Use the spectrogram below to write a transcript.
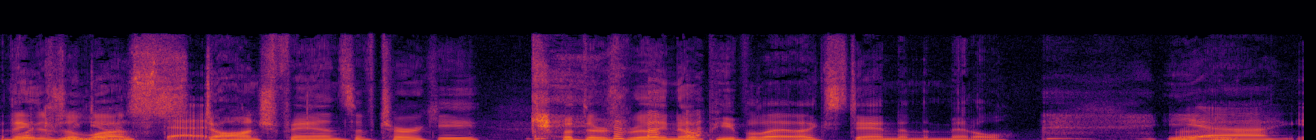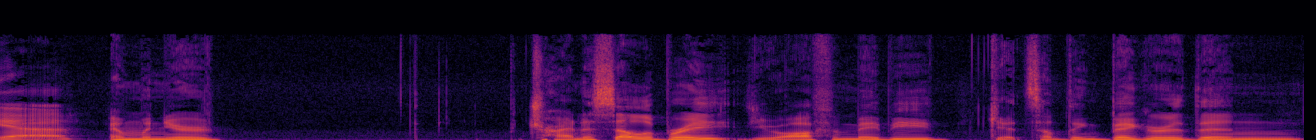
I think What there's a lot of instead? staunch fans of turkey, but there's really no people that like stand in the middle. Yeah, yeah, And when you're trying to celebrate, you often maybe get something bigger than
